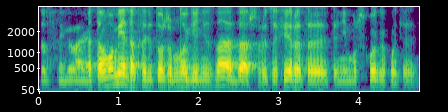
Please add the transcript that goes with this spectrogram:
собственно говоря. Этого момента, кстати, тоже многие не знают, да, что Люцифер это, это не мужской какой-то,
